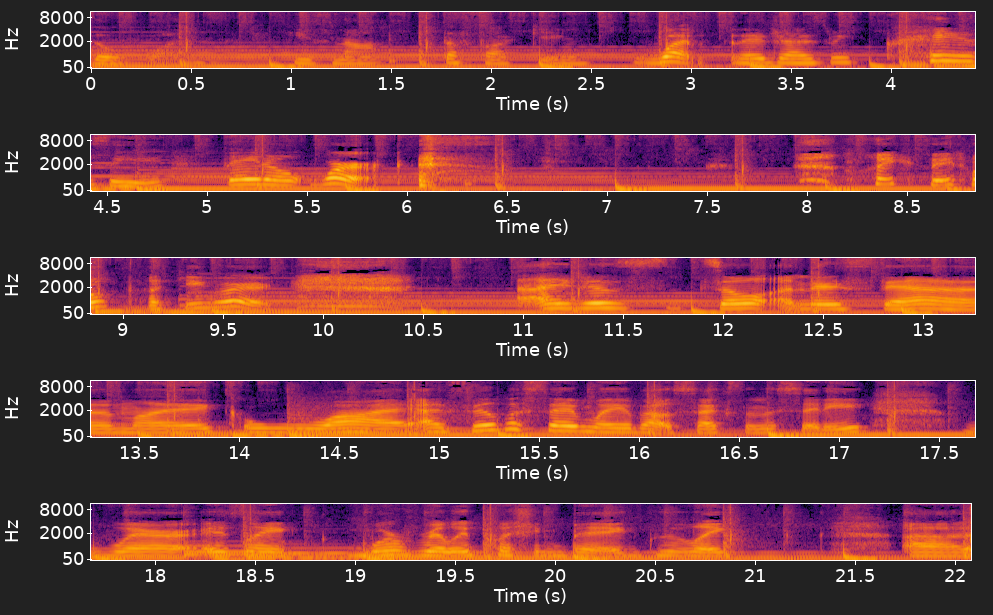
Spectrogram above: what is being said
the one. He's not the fucking one. And it drives me crazy. They don't work. like, they don't fucking work. I just don't understand, like, why. I feel the same way about Sex in the City, where it's like, we're really pushing big. Like, uh,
